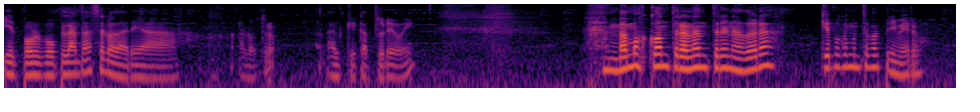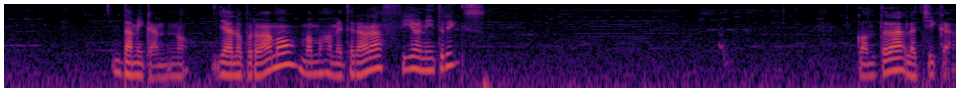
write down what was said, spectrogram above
Y el polvo plata se lo daré a, al otro, al que capturé hoy. Vamos contra la entrenadora. ¿Qué Pokémon tengo el primero? Damikan, no. Ya lo probamos. Vamos a meter ahora Fionitrix. Contra la chica.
